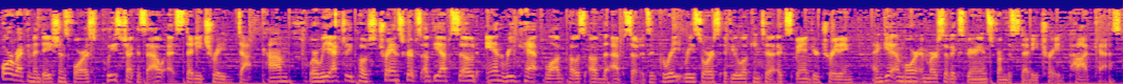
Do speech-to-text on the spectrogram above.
or recommendations for us, please check us out at steadytrade.com where we actually post transcripts of the episode and recap blog posts of the episode. It's a great resource if you're looking to expand your trading and get a more immersive experience from the Steady Trade Podcast.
